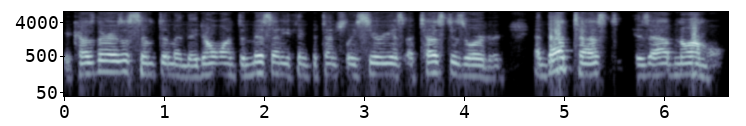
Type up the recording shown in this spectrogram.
Because there is a symptom and they don't want to miss anything potentially serious, a test is ordered. And that test is abnormal.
